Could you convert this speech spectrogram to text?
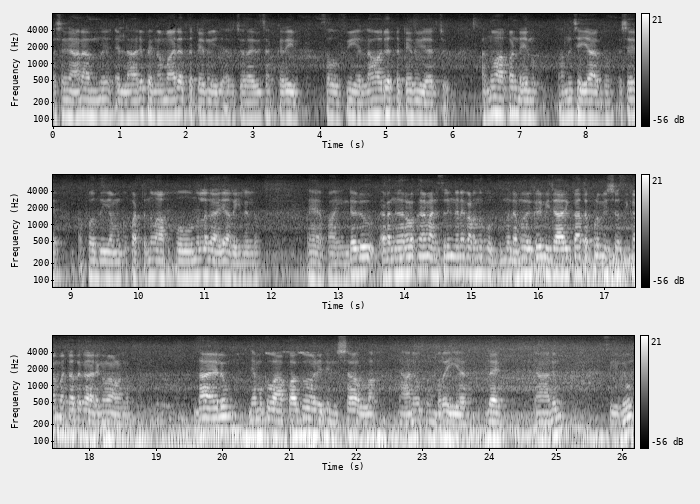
പക്ഷെ ഞാൻ അന്ന് എല്ലാവരും പെങ്ങന്മാരും എത്തട്ടെ എന്ന് വിചാരിച്ചു. അതായത് ചക്കരയും സൗഫി എല്ലാവരും എത്തട്ടെ എന്ന് വിചാരിച്ചു. അന്ന് വാപ്പ ഉണ്ടായിരുന്നു. അന്ന് ചെയ്യാമായിരുന്നു. പക്ഷേ അപ്പോൾ ഇത് നമുക്ക് പെട്ടെന്ന് വാപ്പ പോകുന്നുള്ള കാര്യം അറിയില്ലല്ലോ. ഏ അപ്പം അതിന്റെ ഒരു ഇടങ്ങേറുകളൊക്കെ ഇങ്ങനെ മനസ്സിൽ ഇങ്ങനെ കടന്ന് കുത്തുന്നുണ്ട്. നമ്മൾ ഒരിക്കലും വിചാരിക്കാത്തപ്പോഴും വിശ്വസിക്കാൻ പറ്റാത്ത കാര്യങ്ങളാണല്ലോ. എന്തായാലും നമുക്ക് വാപ്പാക്ക് വേണ്ടിയിട്ട് ഇൻഷാ ഞാനും ഉംറ ചെയ്യാൻ അല്ലേ? ഞാനും സിനും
